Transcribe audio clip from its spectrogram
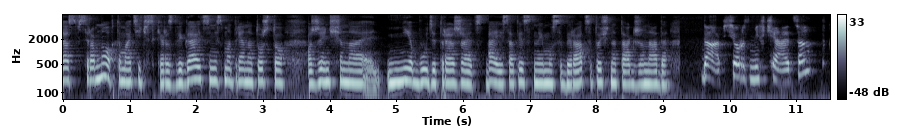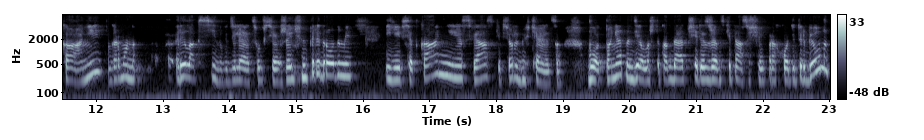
Таз все равно автоматически раздвигается, несмотря на то, что женщина не будет рожать, да, и, соответственно, ему собираться точно так же надо. Да, все размягчается, ткани, гормон релаксин выделяется у всех женщин перед родами, и все ткани, связки, все размягчается. Вот, понятное дело, что когда через женский таз еще и проходит ребенок,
